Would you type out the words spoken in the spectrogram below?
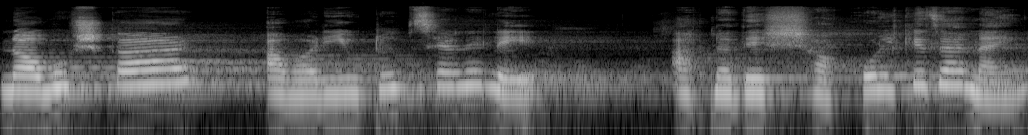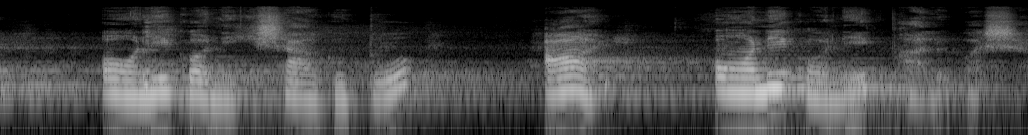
নমস্কার, আমার ইউটিউব চ্যানেলে আপনাদের সকলকে জানাই অনেক অনেক স্বাগত আর অনেক অনেক ভালোবাসা।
